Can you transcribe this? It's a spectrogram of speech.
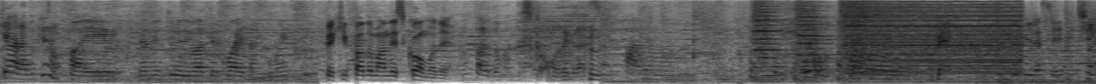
Chiara, perché non fai le avventure di Walter White a fumetti? Per chi fa domande scomode. Non fare domande scomode, grazie. Beh, 2016.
